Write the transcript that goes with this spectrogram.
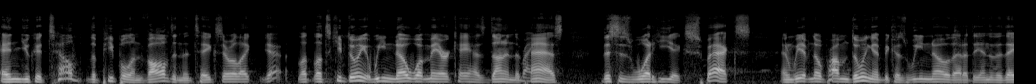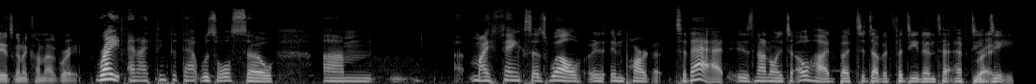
and you could tell the people involved in the takes. They were like, "Yeah, let, us keep doing it. We know what Meir Kay has done in the Right. past. This is what he expects, and we have no problem doing it because we know that at the end of the day, it's going to come out great." Right, and I think that that was also um, my thanks as well, in part to that, is not only to Ohad but to David Fadina and to FDD.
